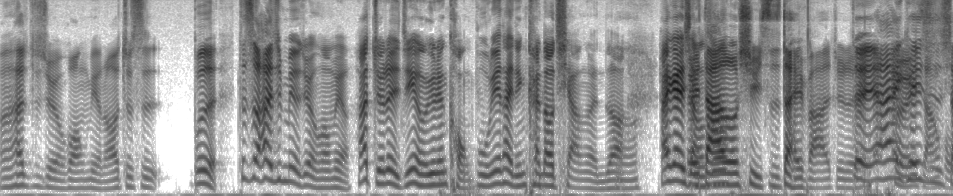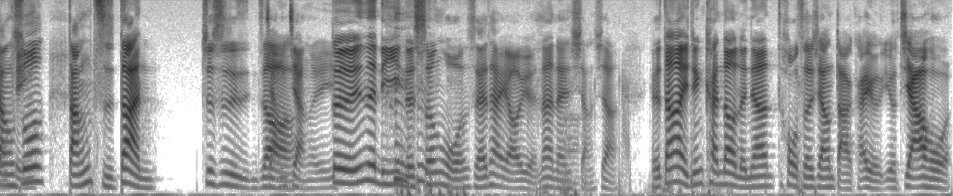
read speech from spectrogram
然后他就觉得很荒谬，然后就是不是，这时候他已经没有觉得很荒谬，他觉得已经有有点恐怖，因为他已经看到枪了，你知道吗？他开始想，大家都蓄势待发，觉得对，他一开始想说挡子弹，就是你知道，讲讲而已，对，因为离你的 生活实在太遥远，那难想象。可是当他已经看到人家后车厢打开有有家伙，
